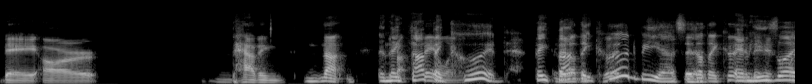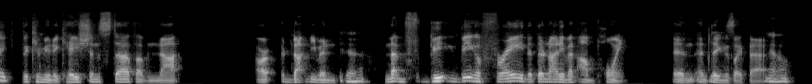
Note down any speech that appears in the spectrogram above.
They are having not And they Not thought failing. they could. They thought, thought they, they could. could. be yes. they thought they could And they- he's like, the communication stuff of not are not even Yeah. not being being afraid that they're not even on point and and things like that no.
